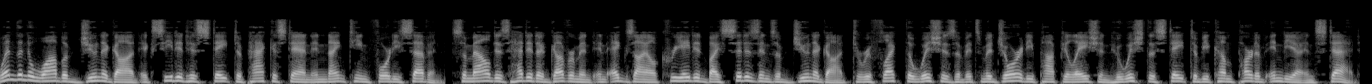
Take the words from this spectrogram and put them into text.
When the Nawab of Junagadh acceded his state to Pakistan in 1947, Samaldas headed a government in exile created by citizens of Junagadh to reflect the wishes of its majority population who wished the state to become part of India instead.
